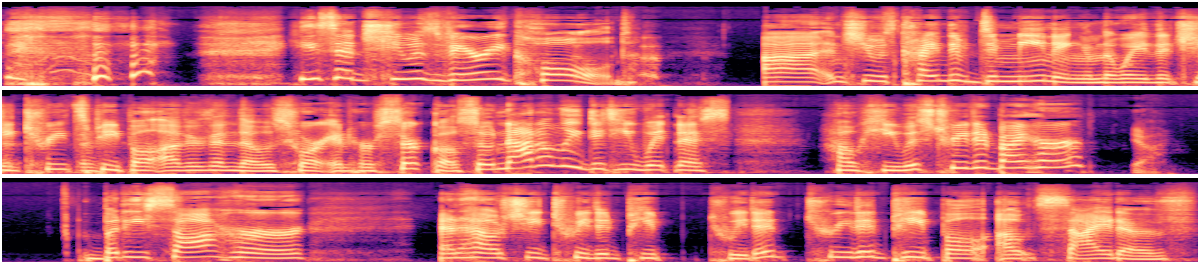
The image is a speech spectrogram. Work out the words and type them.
he said she was very cold. Uh, and she was kind of demeaning in the way that she treats people other than those who are in her circle. So not only did he witness how he was treated by her, Yeah. but he saw her and how she tweeted people tweeted treated people outside of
